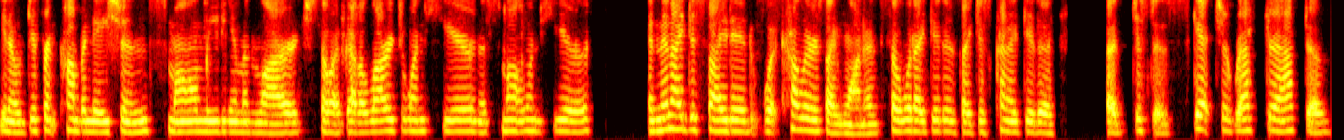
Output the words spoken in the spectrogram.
you know, different combinations, small, medium, and large. So I've got a large one here and a small one here. And then I decided what colors I wanted. So what I did is I just kind of did a, a just a sketch, a rough draft of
